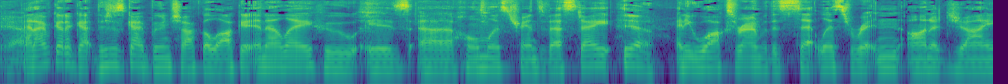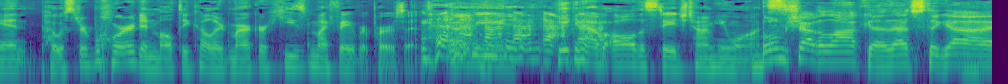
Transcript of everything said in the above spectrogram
Yeah. and i've got a guy there's this guy boone shakalaka in la who is a homeless transvestite Yeah. and he walks around with his set list written on a giant poster board in multicolored marker. He's my favorite person. I mean, he can have all the stage time he wants. Boom shakalaka, that's the guy.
